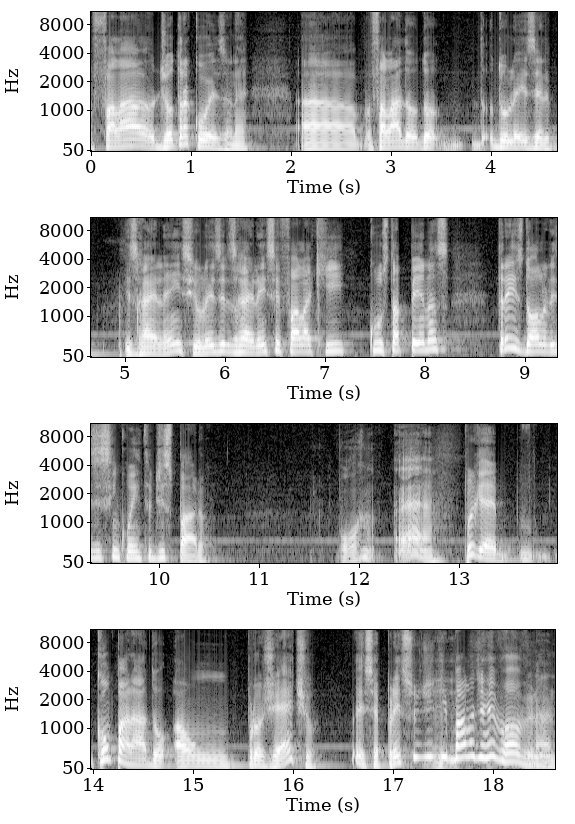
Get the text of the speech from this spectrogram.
falar de outra coisa, né? Ah, falar do, do, do laser israelense. O laser israelense fala que custa apenas 3 dólares e 50 o disparo. Porra. É. Porque, comparado a um projétil, isso é preço de, de bala de revólver. né?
